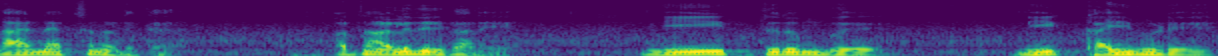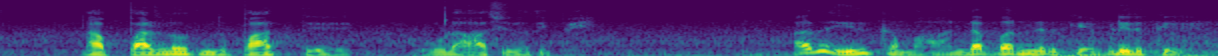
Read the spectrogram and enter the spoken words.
நான் என்ன ஆக்ஷன் எடுக்க? அதுதான் எழுதியிருக்காரே. நீ திரும்பு நீ கைவிடு நான் பரலோந்து பார்த்து உங்களை ஆசீர்வதிப்பேன். அது இருக்கம்மா அந்த பாருங்க இருக்குது எப்படி இருக்குது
